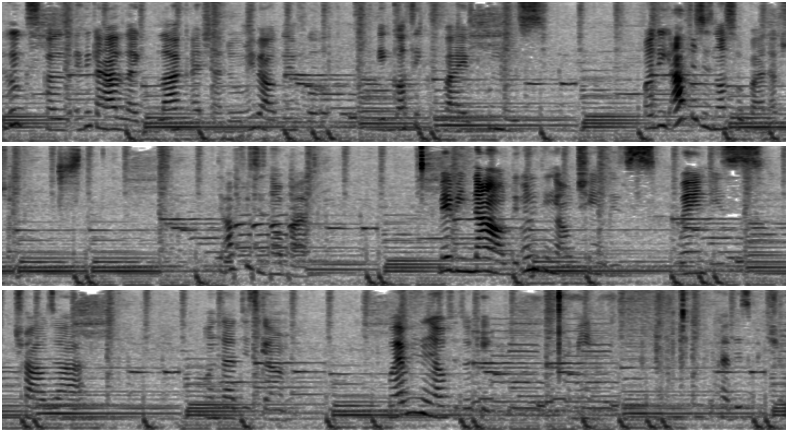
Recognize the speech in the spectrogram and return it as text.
Looks because i think i have like black eyeshadow. Maybe i was going for a gothic vibe. Who knows? But the outfit is not so bad actually. The outfit is not bad. Maybe now the only thing i'll change is wearing this trouser under this gown. But everything else is okay. I mean look at this picture.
